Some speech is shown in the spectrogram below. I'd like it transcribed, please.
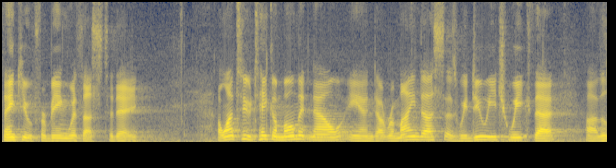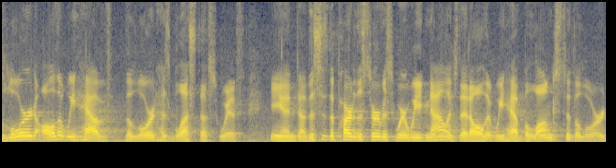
Thank you for being with us today. I want to take a moment now and uh, remind us, as we do each week, that uh, the Lord, all that we have, the Lord has blessed us with. And uh, this is the part of the service where we acknowledge that all that we have belongs to the Lord.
